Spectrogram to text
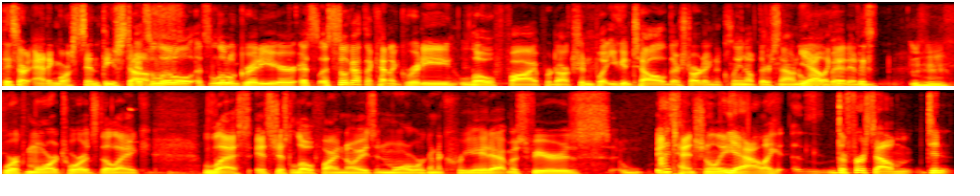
they start adding more synthy stuff. it's a little it's a little grittier it's it's still got that kind of gritty lo-fi production but you can tell they're starting to clean up their sound a Yeah, little like bit it- and this- work more towards the like less it's just lo-fi noise and more we're going to create atmospheres intentionally Yeah, like uh, their first album didn't.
